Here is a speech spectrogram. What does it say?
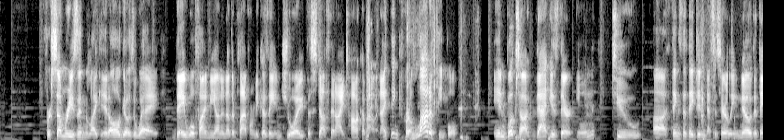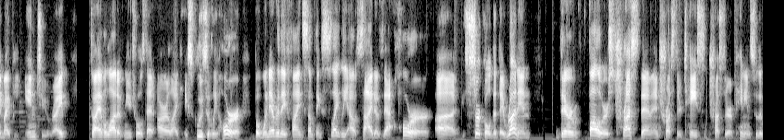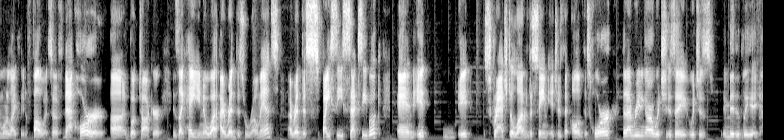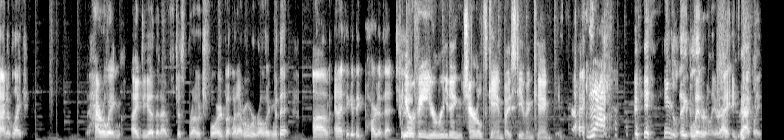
for some reason like it all goes away, they will find me on another platform because they enjoy the stuff that I talk about. And I think for a lot of people in BookTok, that is their in to uh, things that they didn't necessarily know that they might be into, right? So I have a lot of mutuals that are like exclusively horror, but whenever they find something slightly outside of that horror uh, circle that they run in, their followers trust them and trust their tastes and trust their opinions, so they're more likely to follow it. So if that horror uh, BookToker is like, "Hey, you know what? I read this romance, I read this spicy, sexy book, and it it scratched a lot of the same itches that all of this horror that I'm reading are, which is a which is admittedly a kind of like harrowing idea that I've just broached forward, but whatever, we're rolling with it. Um, and I think a big part of that too. POV, you're reading Gerald's Game by Stephen King. literally right exactly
